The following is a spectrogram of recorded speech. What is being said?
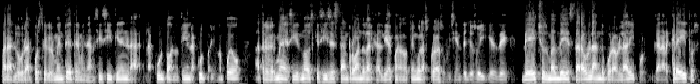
para lograr posteriormente determinar si sí tienen la, la culpa o no tienen la culpa. Yo no puedo atreverme a decir, no, es que sí se están robando la alcaldía cuando no tengo las pruebas suficientes. Yo soy, es de, de hecho, más de estar hablando por hablar y por ganar créditos,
